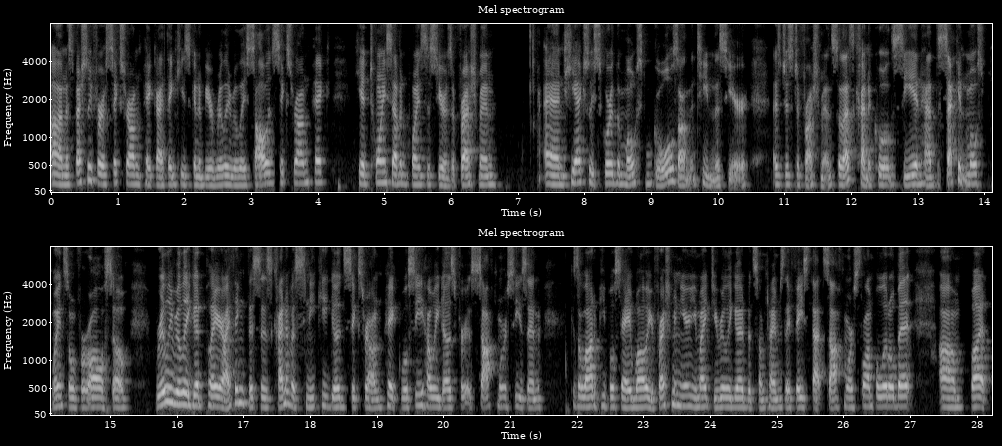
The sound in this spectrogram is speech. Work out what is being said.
um, especially for a six round pick. I think he's going to be a really, really solid six round pick. He had 27 points this year as a freshman and he actually scored the most goals on the team this year as just a freshman. So that's kind of cool to see and had the second most points overall. So really, really good player. I think this is kind of a sneaky good six round pick. We'll see how he does for his sophomore season because a lot of people say, well, your freshman year, you might do really good, but sometimes they face that sophomore slump a little bit. Um, but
